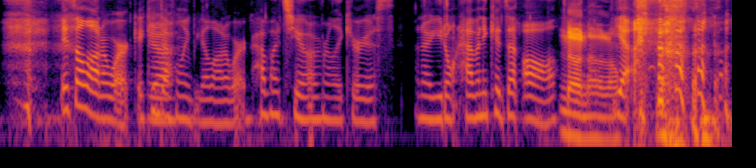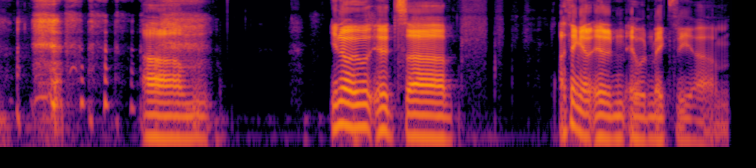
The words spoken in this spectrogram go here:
it's a lot of work. It can yeah. definitely be a lot of work. How about you? I'm really curious. I know you don't have any kids at all. No, not at all. Yeah. um, you know, it's. Uh, I think it, it, it would make the um,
